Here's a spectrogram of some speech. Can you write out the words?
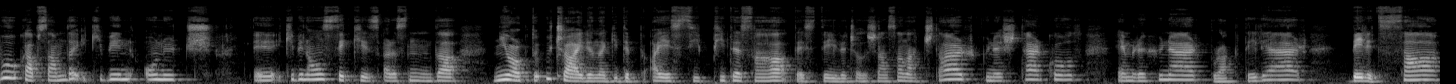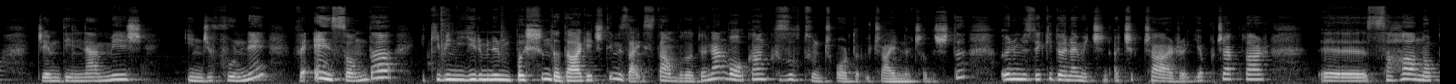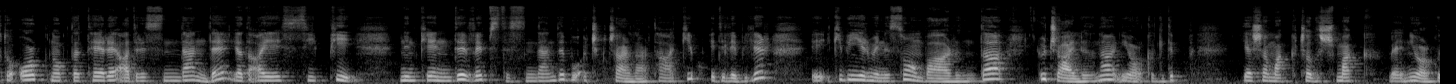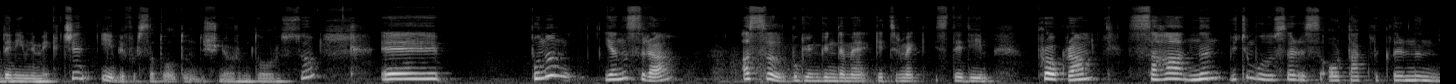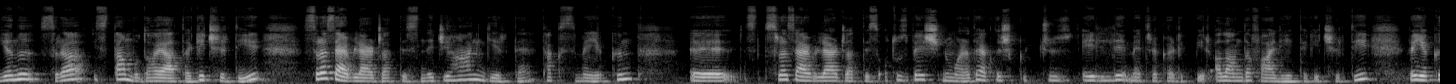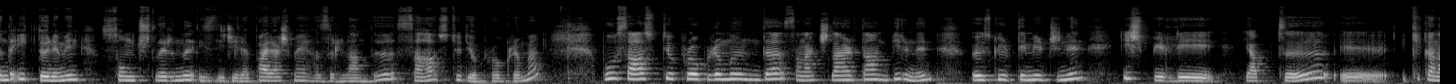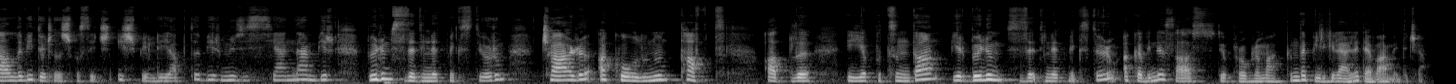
Bu kapsamda 2013 2018 e, arasında New York'ta 3 aylığına gidip ISCP'de saha desteğiyle çalışan sanatçılar Güneş Terkol, Emre Hüner, Burak Delier, Belit Sağ, Cem Dinlenmiş, İnci Furni ve en sonda 2020'nin başında daha geçtiğimiz ay İstanbul'a dönen Volkan Kızıltunç orada 3 aylığına çalıştı. Önümüzdeki dönem için açık çağrı yapacaklar. Ee, saha.org.tr adresinden de ya da ISCP'nin kendi web sitesinden de bu açık çağrılar takip edilebilir. Ee, 2020'nin sonbaharında 3 aylığına New York'a gidip yaşamak, çalışmak ve New York'u deneyimlemek için iyi bir fırsat olduğunu düşünüyorum doğrusu. Ee, bunun yanı sıra asıl bugün gündeme getirmek istediğim program sahanın bütün uluslararası ortaklıklarının yanı sıra İstanbul'da hayata geçirdiği Sıra Serviler Caddesi'nde Cihangir'de Taksim'e yakın e, Sıra Serviler Caddesi 35 numarada yaklaşık 350 metrekarelik bir alanda faaliyete geçirdiği ve yakında ilk dönemin sonuçlarını izleyiciyle paylaşmaya hazırlandığı Saha Stüdyo programı. Bu Saha Stüdyo programında sanatçılardan birinin Özgür Demirci'nin işbirliği yaptığı e, iki kanallı video çalışması için işbirliği yaptığı bir müzisyenden bir bölüm size dinletmek istiyorum. Çağrı Akoğlu'nun Taft adlı yapıtından bir bölüm size dinletmek istiyorum. Akabinde Sağ Stüdyo programı hakkında bilgilerle devam edeceğim.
